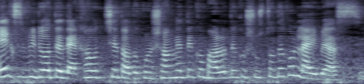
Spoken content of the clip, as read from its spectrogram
নেক্সট ভিডিওতে দেখা হচ্ছে। ততক্ষণ সঙ্গে থেকো, ভালো থেকো, সুস্থ থেকো। লাইভে আসছি।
